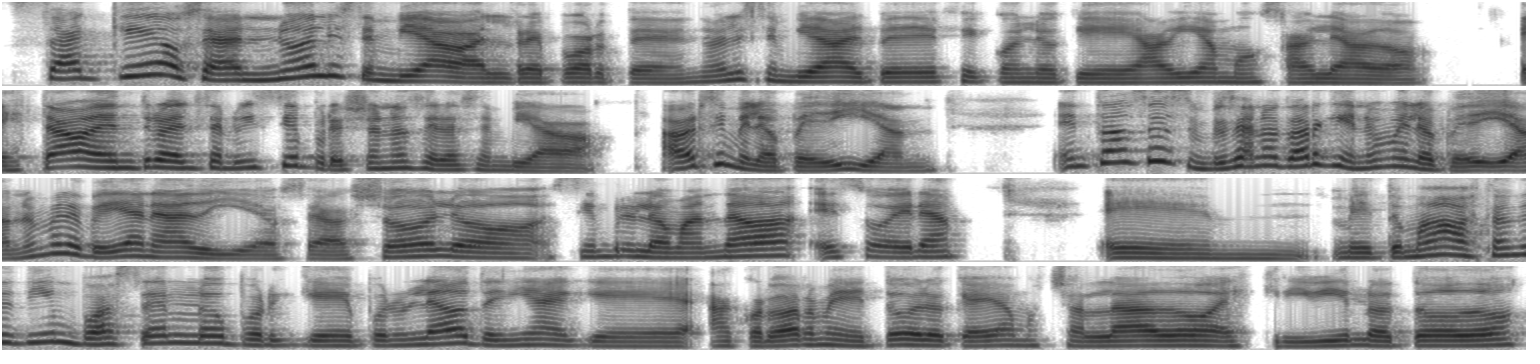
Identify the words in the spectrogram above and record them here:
Saqué, o sea, no les enviaba el reporte, no les enviaba el PDF con lo que habíamos hablado. Estaba dentro del servicio, pero yo no se los enviaba. A ver si me lo pedían. Entonces empecé a notar que no me lo pedía, no me lo pedía nadie. O sea, yo lo, siempre lo mandaba, eso era Em, me tomaba bastante tiempo hacerlo porque por un lado tenía que acordarme de todo lo que habíamos charlado, escribirlo todo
